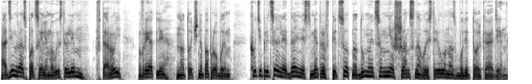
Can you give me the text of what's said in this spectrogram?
Один раз по целям и выстрелим, второй — вряд ли, но точно попробуем. Хоть и прицельная дальность метров пятьсот, но, думается мне, шанс на выстрел у нас будет только один.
